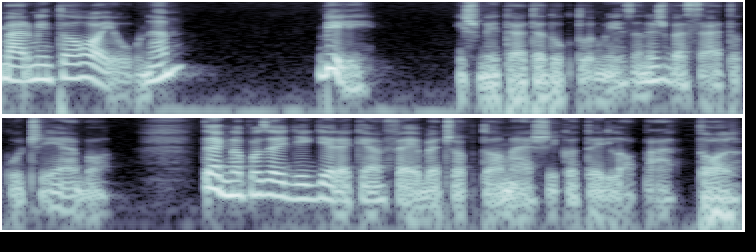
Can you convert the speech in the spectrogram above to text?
Mármint a hajó, nem? Billy, ismételte dr. Mézen, és beszállt a kocsijába. Tegnap az egyik gyereken fejbe csapta a másikat egy lapáttal.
